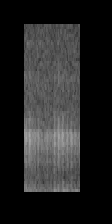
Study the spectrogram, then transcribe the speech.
Mm-hmm.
